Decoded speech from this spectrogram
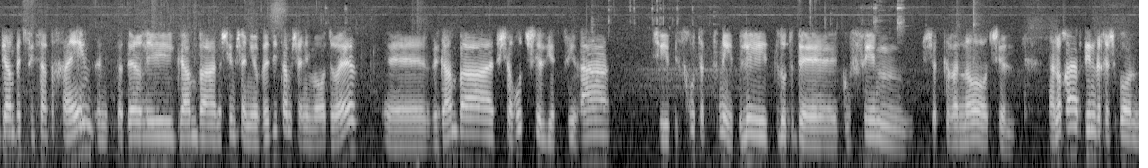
גם בתפיסת החיים, זה מסתדר לי גם באנשים שאני עובד איתם, שאני מאוד אוהב, אה, וגם באפשרות של יצירה שהיא בזכות עצמי, בלי תלות בגופים של קרנות, של... אני לא חייב דין וחשבון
